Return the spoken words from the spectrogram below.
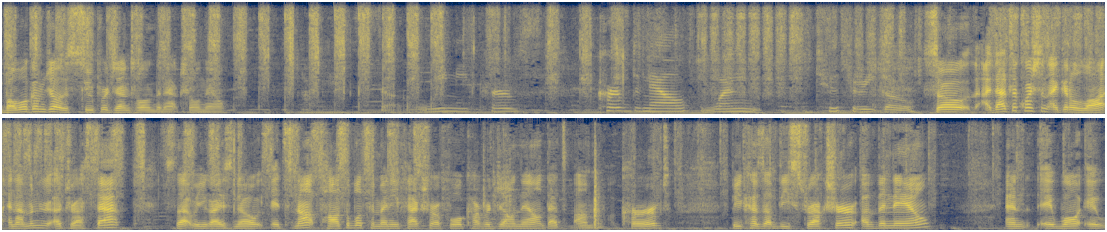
Bubblegum gel is super gentle on the natural nail. So we need curves, curved nail. One, two, three, go. So that's a question I get a lot, and I'm going to address that so that way you guys know it's not possible to manufacture a full covered gel nail that's um curved because of the structure of the nail. And it won't. It,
